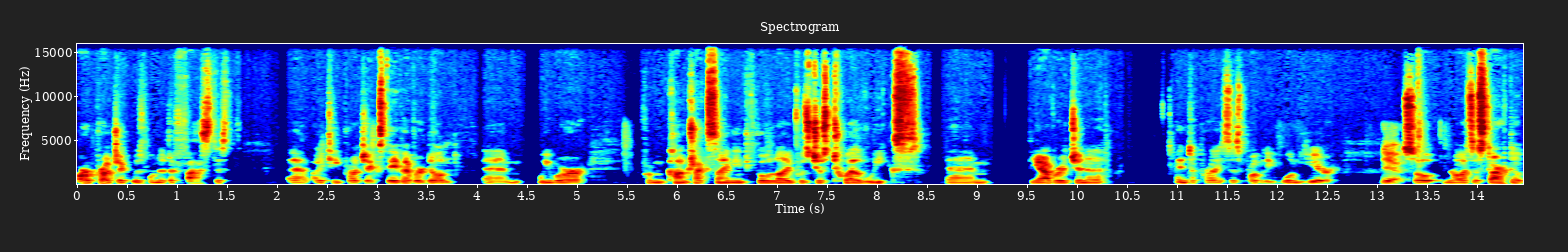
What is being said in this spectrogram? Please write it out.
our project was one of the fastest uh, IT projects they've ever done. Um, we were from contract signing to go live was just 12 weeks. Um, the average in a enterprise is probably one year. Yeah. So you know, as a startup,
